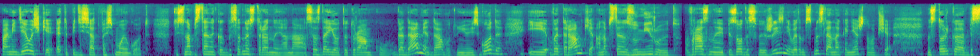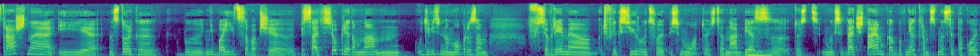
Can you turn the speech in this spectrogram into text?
Память девочки – это 58 год. То есть она постоянно, как бы, с одной стороны, она создает эту рамку годами, да, вот у нее есть годы, и в этой рамке она постоянно зумирует в разные эпизоды своей жизни. В этом смысле она, конечно, вообще настолько бесстрашная и настолько как бы не боится вообще писать все, при этом она удивительным образом все время рефлексирует свое письмо. То есть она без... Mm-hmm. То есть мы всегда читаем как бы в некотором смысле такой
